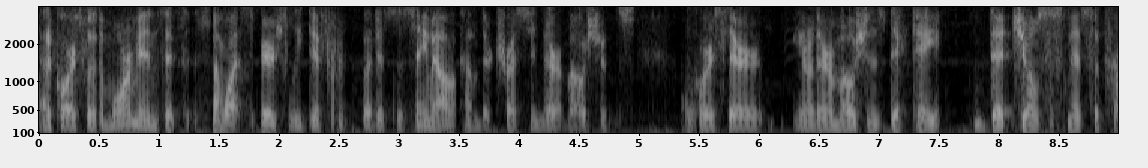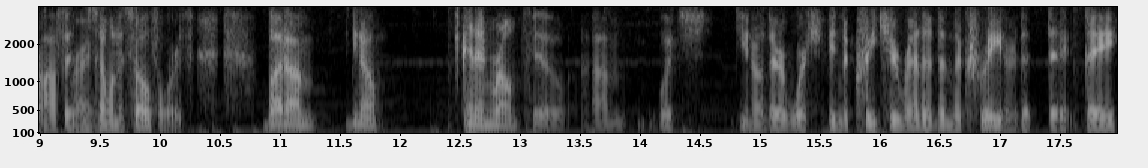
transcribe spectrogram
and of course with the mormons it's somewhat spiritually different but it's the same outcome. They're trusting their emotions. Of course their you know their emotions dictate that joseph smith's the prophet Right. and so on and so forth. But um you know and in rome too um which you know they're worshiping the creature rather than the creator. That they they,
